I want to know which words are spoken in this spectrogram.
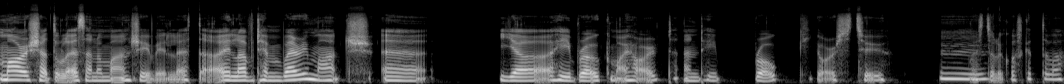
Marsha tulee sanomaan Shiville, että I loved him very much. Öö, ja He broke my heart and he broke yours too. Mm. Mielestäni oli koskettavaa.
